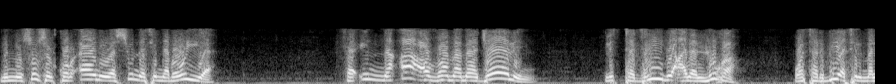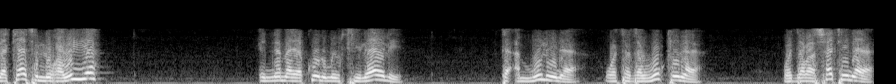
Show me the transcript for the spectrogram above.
من نصوص القرآن والسنة النبوية. فإن أعظم مجال للتدريب على اللغة وتربية الملكات اللغوية إنما يكون من خلال تأملنا وتذوقنا ودراستنا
